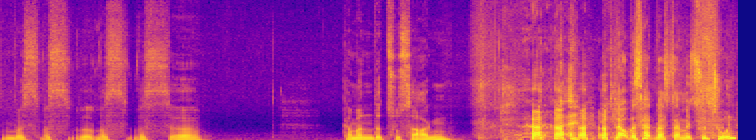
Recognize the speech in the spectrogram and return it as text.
Was, was, was, was äh, kann man dazu sagen? ich glaube, es hat was damit zu tun,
